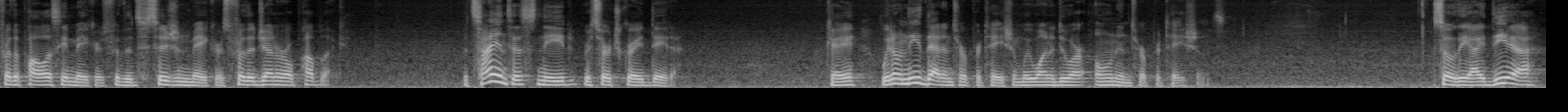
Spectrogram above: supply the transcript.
for the policymakers, for the decision makers, for the general public. But scientists need research grade data. Okay? We don't need that interpretation. We want to do our own interpretations. So the idea,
